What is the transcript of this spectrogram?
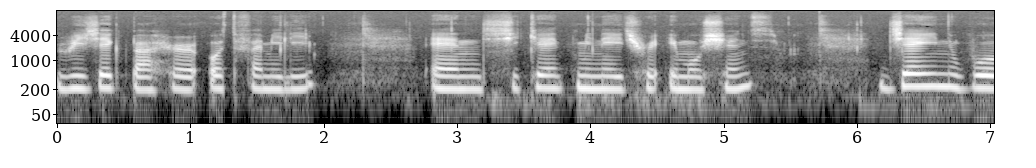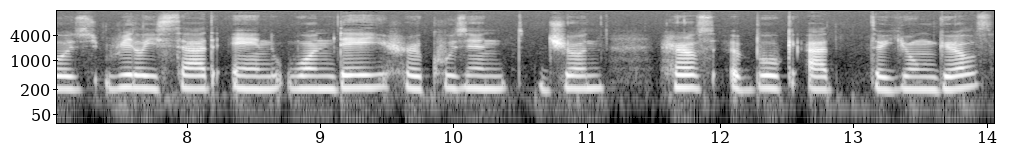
rejected by her host family, and she can't manage her emotions. Jane was really sad, and one day her cousin John hurls a book at the young girls,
